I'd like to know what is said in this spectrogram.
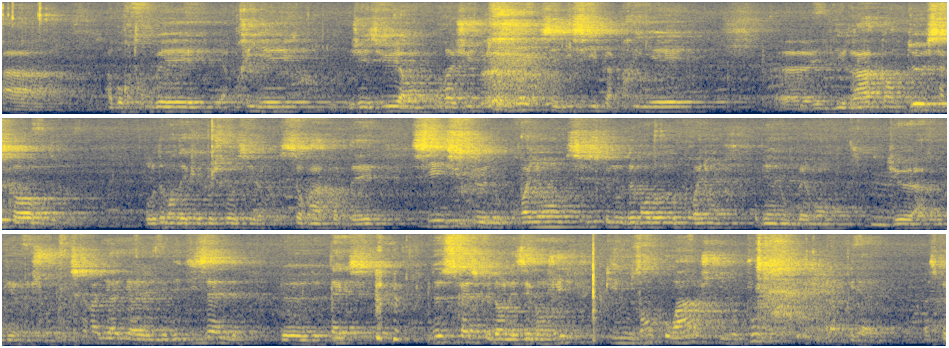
à, vous retrouver et à prier. Jésus a encouragé tous ses disciples à prier. Euh, il dira, quand deux s'accordent pour demander quelque chose, il sera accordé. Si ce que nous croyons, si ce que nous demandons, nous croyons, eh bien nous verrons Dieu accomplir les choses. Il y a, des dizaines de, textes, ne serait-ce que dans les évangiles, qui nous encouragent, qui nous poussent à la prière. Parce que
